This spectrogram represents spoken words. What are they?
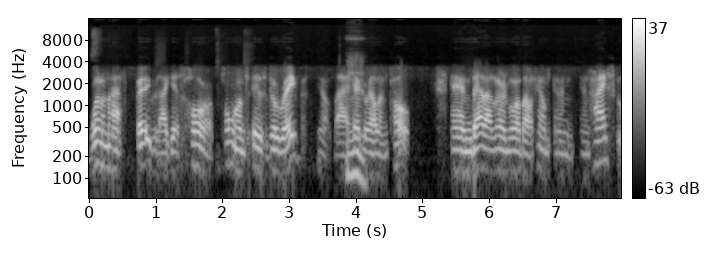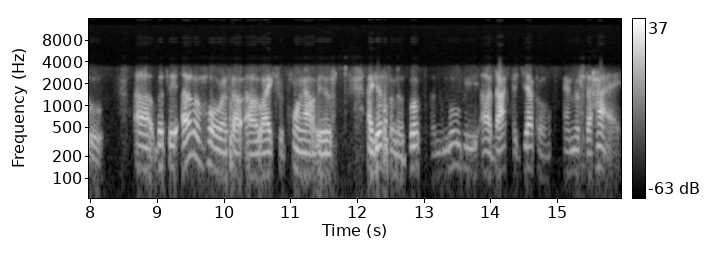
one of my favorite, I guess, horror poems is The Raven, you know, by mm. Edgar Allan Poe. And that I learned more about him in, in high school. Uh, but the other horror I, I like to point out is I guess from the book, from the movie uh, Dr. Jekyll and Mr. Hyde.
